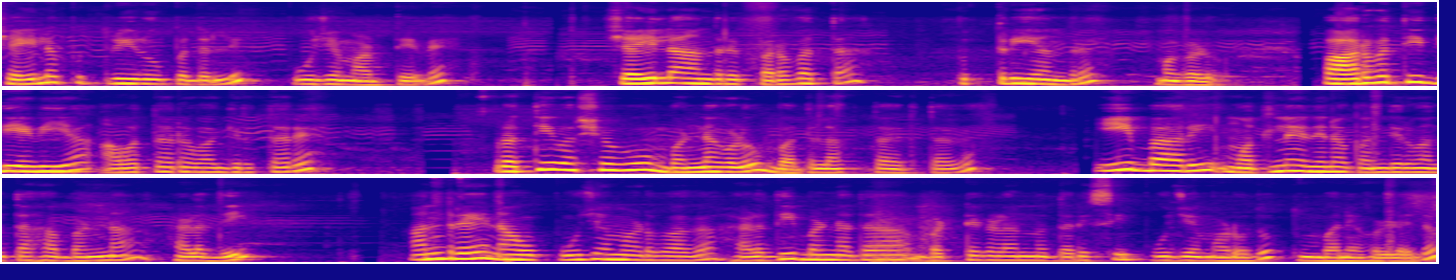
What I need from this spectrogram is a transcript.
ಶೈಲಪುತ್ರಿ ರೂಪದಲ್ಲಿ ಪೂಜೆ ಮಾಡ್ತೇವೆ. ಶೈಲ ಅಂದರೆ ಪರ್ವತ, ಪುತ್ರಿ ಅಂದರೆ ಮಗಳು. ಪಾರ್ವತಿ ದೇವಿಯ ಅವತಾರವಾಗಿರ್ತಾರೆ. ಪ್ರತಿ ವರ್ಷವೂ ಬಣ್ಣಗಳು ಬದಲಾಗ್ತಾ ಇರ್ತವೆ. ಈ ಬಾರಿ ಮೊದಲನೇ ದಿನ ಬಂದಿರುವಂತಹ ಬಣ್ಣ ಹಳದಿ. ಅಂದರೆ ನಾವು ಪೂಜೆ ಮಾಡುವಾಗ ಹಳದಿ ಬಣ್ಣದ ಬಟ್ಟೆಗಳನ್ನು ಧರಿಸಿ ಪೂಜೆ ಮಾಡೋದು ತುಂಬಾ ಒಳ್ಳೆಯದು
